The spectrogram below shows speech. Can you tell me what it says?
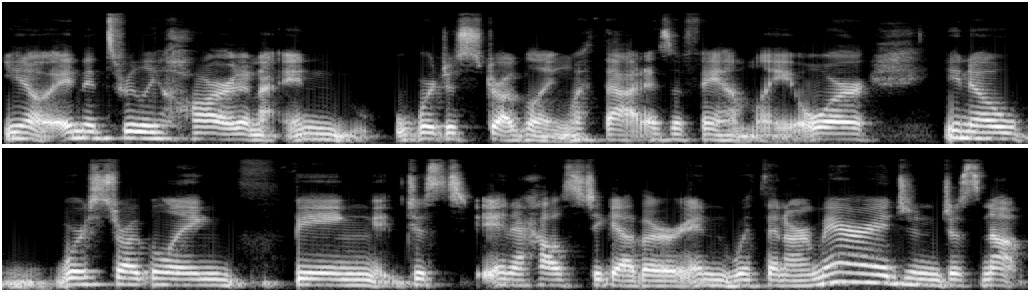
you know, and it's really hard, and and we're just struggling with that as a family, or you know, we're struggling being just in a house together and within our marriage, and just not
